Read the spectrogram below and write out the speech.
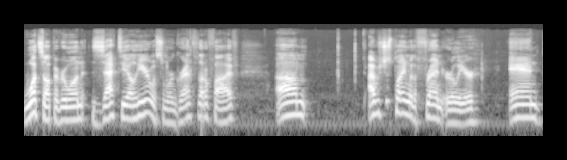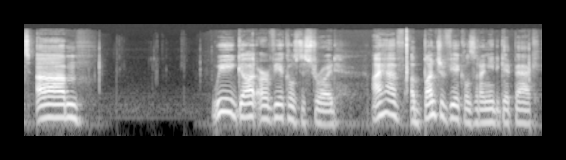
What's up, everyone? Zack DL here with some more Grand Theft Auto 5. Um, I was just playing with a friend earlier, and, um, we got our vehicles destroyed. I have a bunch of vehicles that I need to get back.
